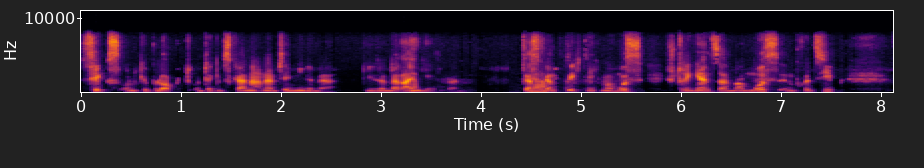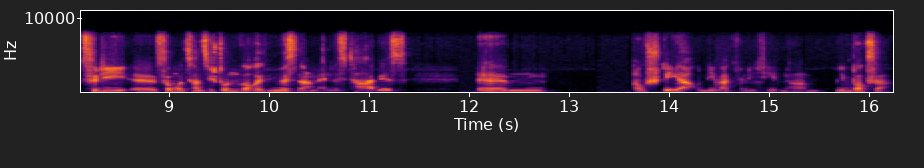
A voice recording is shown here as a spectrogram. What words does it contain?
fix und geblockt und da gibt es keine anderen Termine mehr, die dann da reingehen können. Das ja. ist ganz wichtig. Man muss stringent sein. Man muss im Prinzip für die äh, 25-Stunden-Woche, wir müssen am Ende des Tages ähm, auch Steher- und Nehmerqualitäten haben, wie ein Boxer.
